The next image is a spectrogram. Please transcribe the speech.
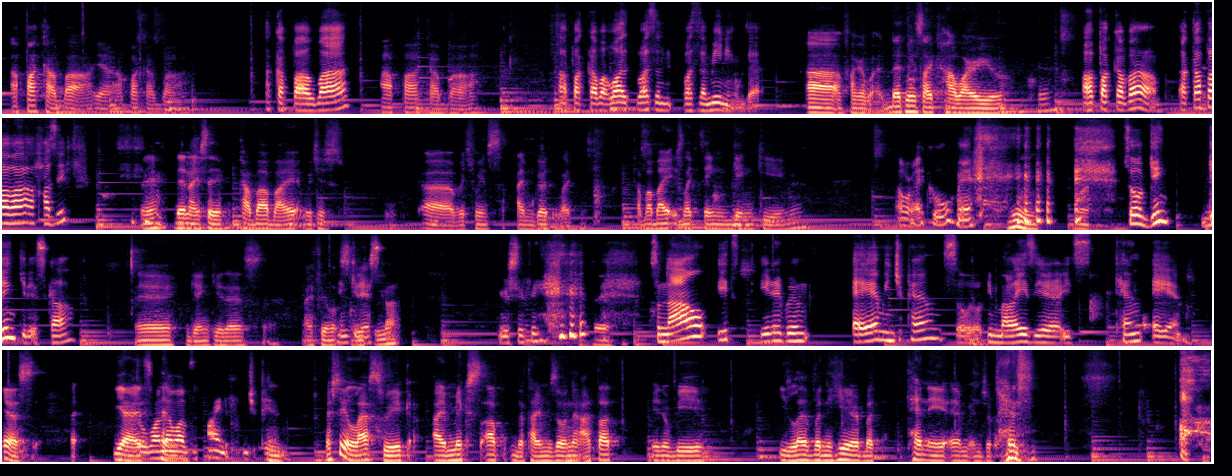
apa kabar? Yeah, apa kabar? Akapawa? Apa kabar? Apa kabar? What, what's, the, what's the meaning of that? Uh, apa kabar? That means like, how are you? Apa kabar? Akapawa Hazif? Eh, then I say kabar baik, which is, uh, which means I'm good. Like kababai is like saying genki. All right, cool, man. Hmm. so gen genki desu ka? Eh, genki desu. I feel genki sleepy. Desu ka? You're sleepy. So now it's 11 a.m. in Japan. So in Malaysia it's 10 a.m. Yes. Uh, yeah, so it's one 10. hour behind from Japan. Hmm. Actually, last week I mixed up the time zone. I thought it'll be 11 here, but 10 a.m. in Japan.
